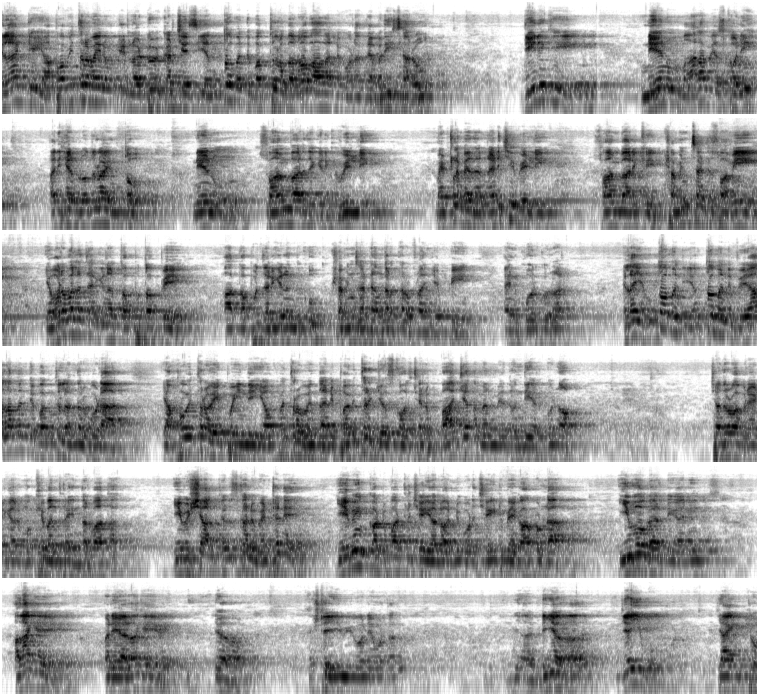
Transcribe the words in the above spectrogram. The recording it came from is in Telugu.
ఇలాంటి అపవిత్రమైనటువంటి లడ్డు ఇక్కడ చేసి ఎంతోమంది భక్తుల మనోభావాన్ని కూడా దెబ్బతీశారు. దీనికి నేను మాల వేసుకొని పదిహేను రోజుల ఎంతో నేను స్వామివారి దగ్గరికి వెళ్ళి మెట్ల మీద నడిచి వెళ్ళి స్వామివారికి క్షమించండి స్వామి. ఎవరి వల్ల జరిగిన తప్పు తప్పే. ఆ తప్పు జరిగినందుకు క్షమించండి అందరి తరఫున అని చెప్పి ఆయన కోరుకున్నారు. ఇలా ఎంతోమంది ఎంతోమంది వేల మంది భక్తులందరూ కూడా అపవిత్రం అయిపోయింది ఈ అపవిత్రమైన దాన్ని పవిత్రం చేసుకోవాల్సిన బాధ్యత మన మీద ఉంది అనుకున్నాం. చంద్రబాబు నాయుడు గారు ముఖ్యమంత్రి అయిన తర్వాత ఈ విషయాలు తెలుసుకొని వెంటనే ఏమేం కట్టుబాట్లు చేయాలో అన్ని కూడా చేయటమే కాకుండా ఈవో గారిని కానీ అలాగే మరి అలాగే నెక్స్ట్ ఈవోని ఏమంటారు? డియా జేఈఓ జాయింట్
